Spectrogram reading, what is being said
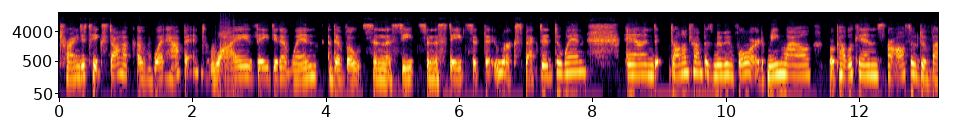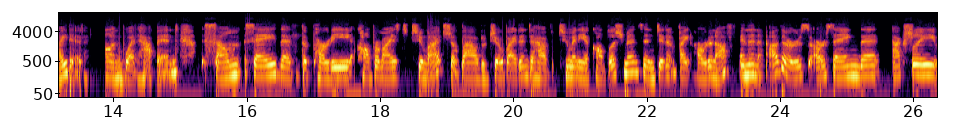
trying to take stock of what happened, why they didn't win the votes and the seats in the states that they were expected to win. And Donald Trump is moving forward. Meanwhile, Republicans are also divided on what happened. Some say that the party compromised too much, allowed Joe Biden to have too many accomplishments and didn't fight hard enough. And then others are saying that actually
